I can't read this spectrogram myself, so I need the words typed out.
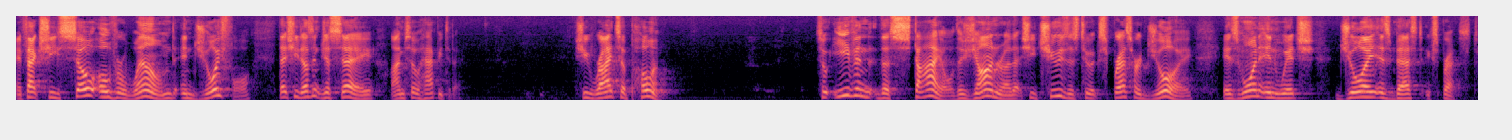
In fact, she's so overwhelmed and joyful that she doesn't just say, I'm so happy today. She writes a poem. So even the style, the genre that she chooses to express her joy is one in which joy is best expressed.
